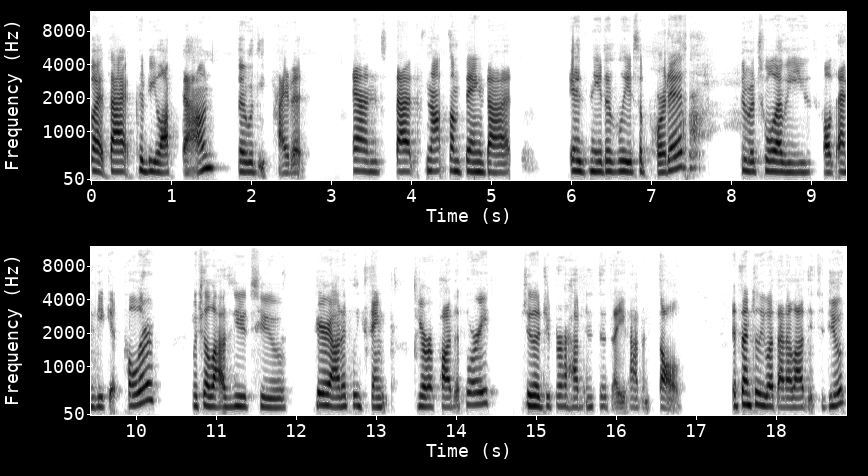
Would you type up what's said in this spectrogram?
but that could be locked down. So it would be private. And that's not something that is natively supported through a tool that we use called nbgit which allows you to periodically sync your repository to the Jupyter Hub instance that you have installed. Essentially what that allows you to do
